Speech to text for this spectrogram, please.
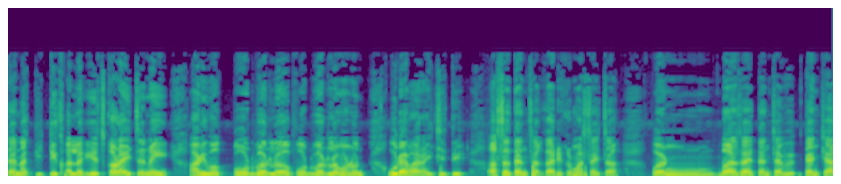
त्यांना किती खाल्लं हेच कळायचं नाही. आणि मग पोट भरलं पोट भरलं म्हणून उड्या मारायचे ते. असं त्यांचा कार्यक्रम असायचा. पण माझा त्यांच्या त्यांच्या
